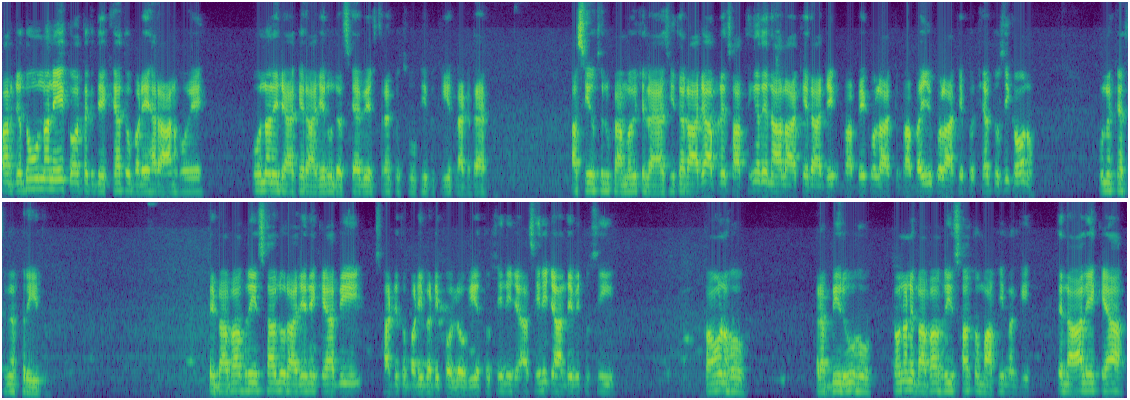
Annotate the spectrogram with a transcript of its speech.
ਪਰ ਜਦੋਂ ਉਹਨਾਂ ਨੇ ਇਹ ਕੌਤਕ ਦੇਖਿਆ ਤਾਂ ਬੜੇ ਹੈਰਾਨ ਹੋਏ। ਉਹਨਾਂ ਨੇ ਜਾ ਕੇ ਰਾਜੇ ਨੂੰ ਦੱਸਿਆ ਵੀ ਇਸ ਤਰ੍ਹਾਂ ਕੋਈ ਸੂਫੀ ਫਕੀਰ ਲੱਗਦਾ ਹੈ। ਅਸੀਂ ਉਸ ਨੂੰ ਕੰਮ ਵਿੱਚ ਲਾਇਆ ਸੀ ਤਾਂ ਰਾਜਾ ਆਪਣੇ ਸਾਥੀਆਂ ਦੇ ਨਾਲ ਆ ਕੇ ਰਾਜੇ ਬਾਬੇ ਕੋਲ ਆ ਕੇ ਬਾਬਾ ਜੀ ਕੋਲ ਆ ਕੇ ਪੁੱਛਿਆ, ਤੁਸੀਂ ਕੌਣ ਹੋ? ਉਹਨੇ ਕਿਹਾ ਸੀ ਮੈਂ ਫਰੀਦ। ਤੇ ਬਾਬਾ ਫਰੀਦ ਸਾਹਿਬ ਨੂੰ ਰਾਜੇ ਨੇ ਕਿਹਾ ਵੀ ਸਾਡੇ ਤੋਂ ਬੜੀ ਵੱਡੀ ਭੁੱਲ ਹੋ ਗਈ ਹੈ, ਤੁਸੀਂ ਨਹੀਂ ਜਾ- ਅਸੀਂ ਨਹੀਂ ਜਾਣਦੇ ਵੀ ਤੁਸੀਂ ਕੌਣ ਹੋ, ਰੱਬੀ ਰੂਹ ਹੋ। ਤਾਂ ਉਹਨਾਂ ਨੇ ਬਾਬਾ ਫਰੀਦ ਸਾਹਿਬ ਤੋਂ ਮਾਫੀ ਮੰਗੀ ਤੇ ਨਾਲ ਇਹ ਕਿਹਾ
